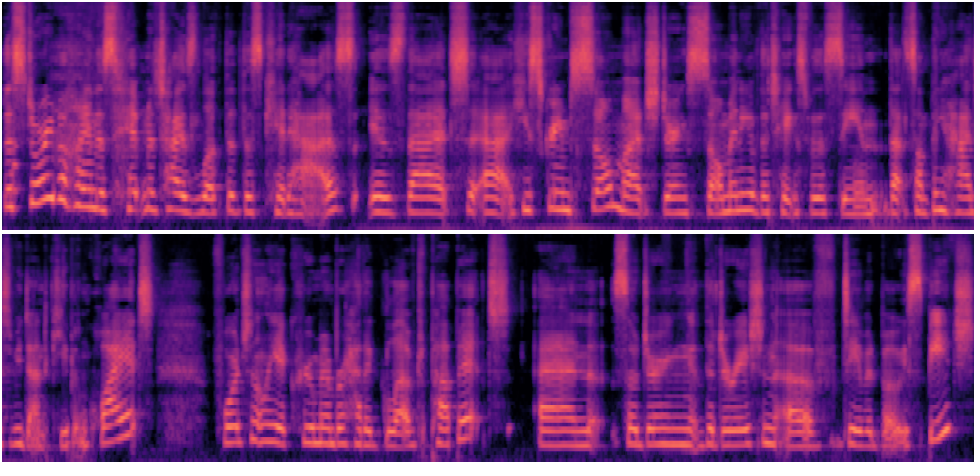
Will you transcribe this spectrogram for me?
the story behind this hypnotized look that this kid has is that uh, he screamed so much during so many of the takes for the scene that something had to be done to keep him quiet. Fortunately, a crew member had a gloved puppet, and so during the duration of David Bowie's speech,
